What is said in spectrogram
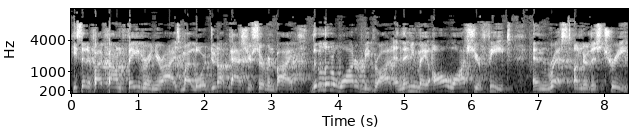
He said, If I found favor in your eyes, my Lord, do not pass your servant by. Let a little water be brought, and then you may all wash your feet and rest under this tree.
